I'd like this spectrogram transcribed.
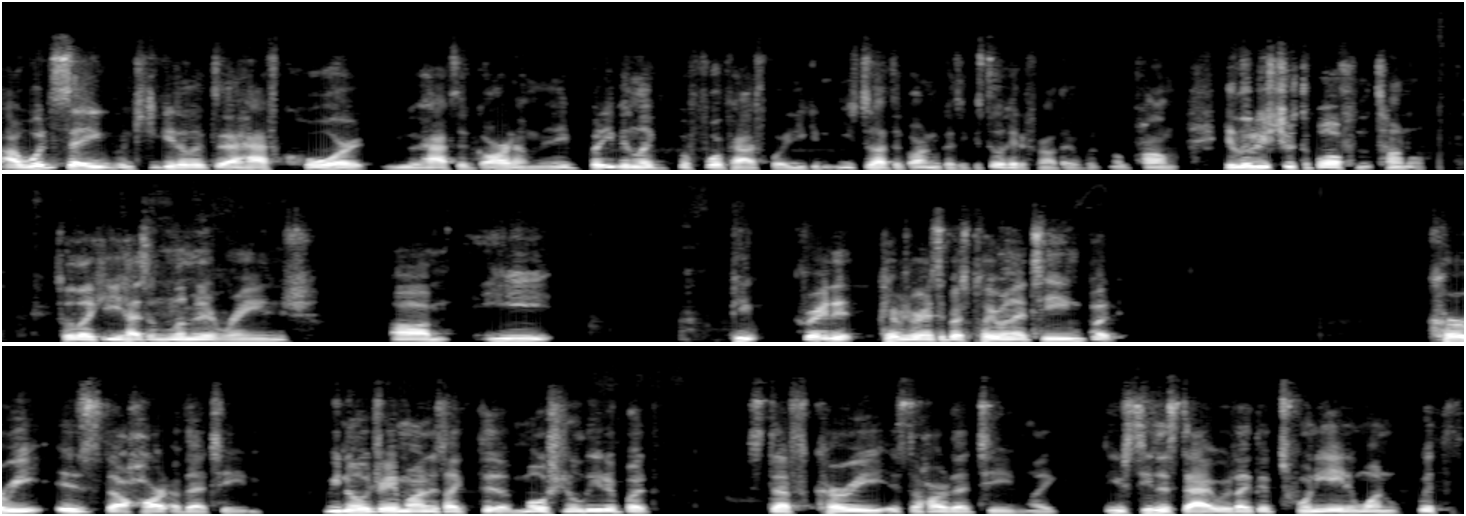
I would say once you get like to half court, you have to guard him. He, but even like before half court, you can you still have to guard him because he can still hit it from out there with no problem. He literally shoots the ball from the tunnel, so like he has unlimited range. Um, he, he granted Kevin Durant's the best player on that team, but Curry is the heart of that team. We know Draymond is like the emotional leader, but Steph Curry is the heart of that team. Like you've seen the stat where like they're 28 and one with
